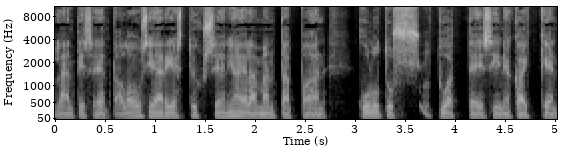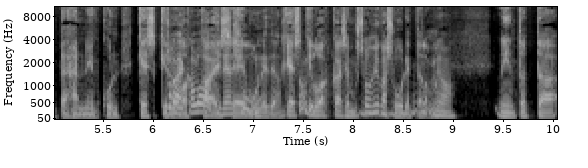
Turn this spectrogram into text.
läntiseen talousjärjestykseen ja elämäntapaan, kulutustuotteisiin ja kaikkeen tähän niin kuin keskiluokkaiseen. Se keskiluokkaiseen, mutta se on hyvä suunnitelma. Joo niin tota,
